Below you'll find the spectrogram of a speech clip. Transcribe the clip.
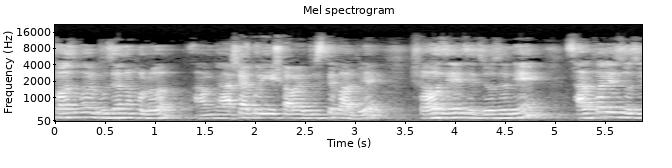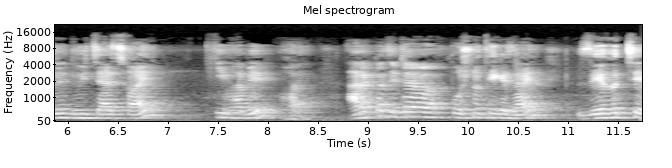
সহজভাবে বোঝানো হলো। আমি আশা করি সবাই বুঝতে পারবে সহজে যে যোজনে, সালফারের যোজনে দুই, চার, ছয় কীভাবে হয়। আরেকটা যেটা প্রশ্ন থেকে যায়, যে হচ্ছে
